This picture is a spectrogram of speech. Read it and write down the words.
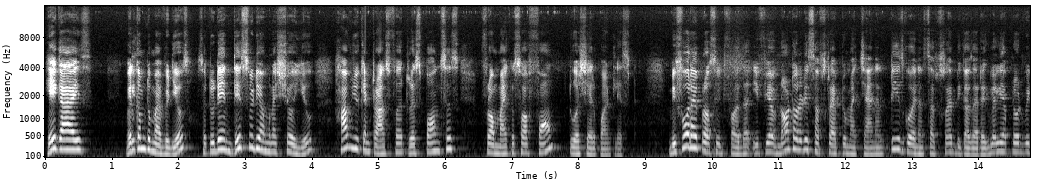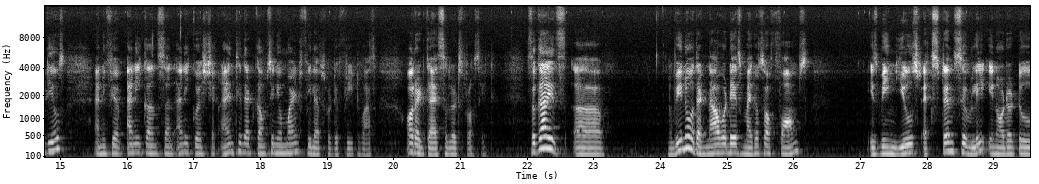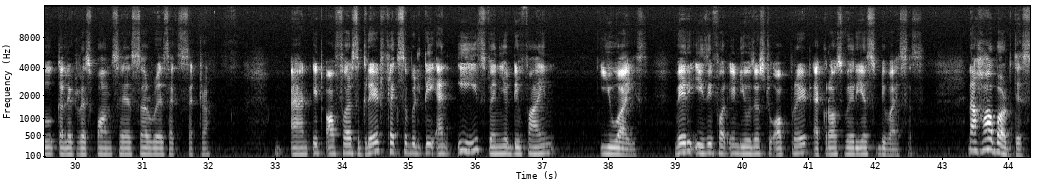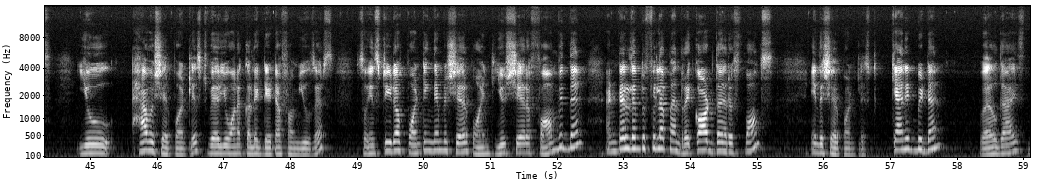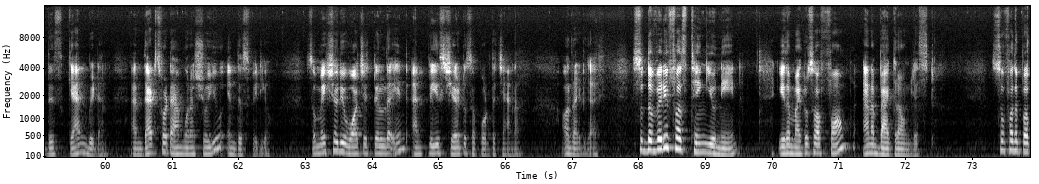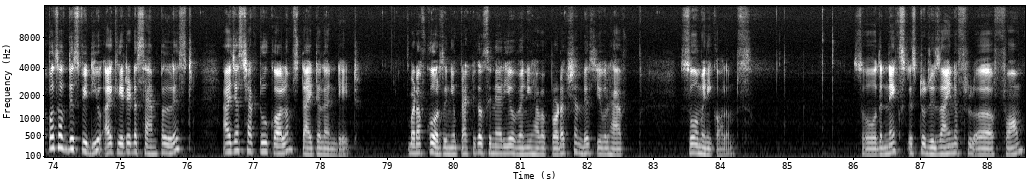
Hey guys, welcome to my videos. So today in this video I'm going to show you how you can transfer responses from Microsoft Form to a SharePoint list. Before I proceed further, if you have not already subscribed to my channel, please go ahead and subscribe because I regularly upload videos and if you have any concern, any question, anything that comes in your mind, feel absolutely free to ask. Alright guys, so let's proceed. So guys, uh, we know that nowadays Microsoft Forms is being used extensively in order to collect responses, surveys, etc. And it offers great flexibility and ease when you define UIs. Very easy for end users to operate across various devices. Now, how about this? You have a SharePoint list where you want to collect data from users. So instead of pointing them to SharePoint, you share a form with them and tell them to fill up and record the response in the SharePoint list can it be done? Well guys, this can be done and that's what I'm going to show you in this video. So make sure you watch it till the end and please share to support the channel. Alright guys, so the very first thing you need is a Microsoft form and a background list. So for the purpose of this video, I created a sample list. I just have two columns, title and date. But of course, in your practical scenario, when you have a production list, you will have so many columns so the next is to design a uh, form.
